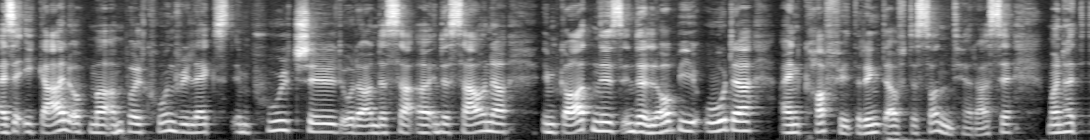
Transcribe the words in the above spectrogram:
Also egal, ob man am Balkon relaxt, im Pool chillt oder an der äh, in der Sauna, im Garten ist, in der Lobby oder einen Kaffee trinkt auf der Sonnenterrasse, man hat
